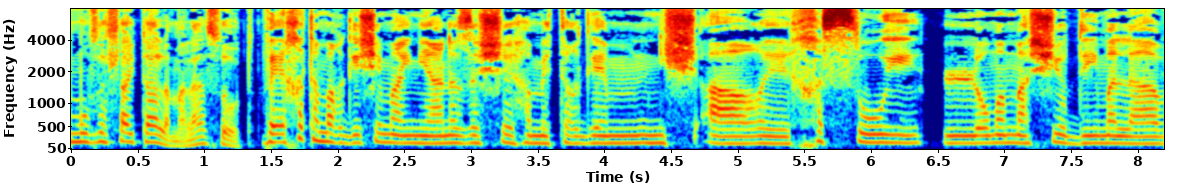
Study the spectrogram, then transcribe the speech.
מוזה שהייתה לה, מה לעשות. ואיך אתה מרגיש עם העניין הזה שהמתרגם נשאר חסוי, לא ממש יודעים עליו?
